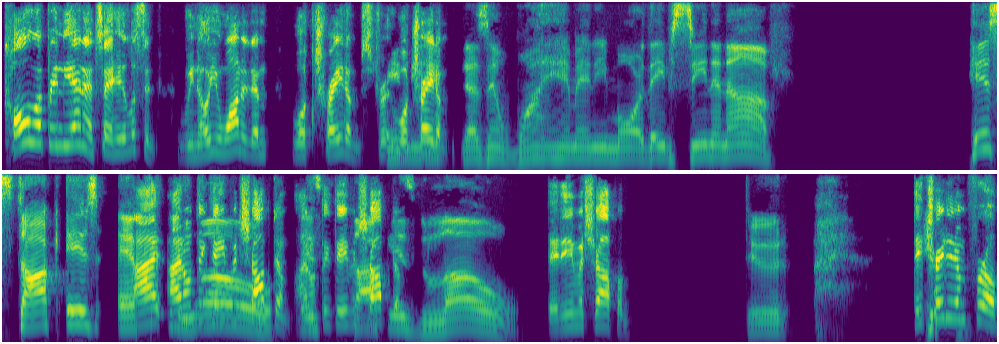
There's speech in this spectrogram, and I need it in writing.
call up Indiana and say, "Hey, listen, we know you wanted him. We'll trade him. Straight. We'll trade him." Doesn't want him anymore. They've seen enough. His stock is I, I don't think they even chopped him. I don't think they even stock shopped him. is low, They didn't even chop him. dude. They traded him for a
